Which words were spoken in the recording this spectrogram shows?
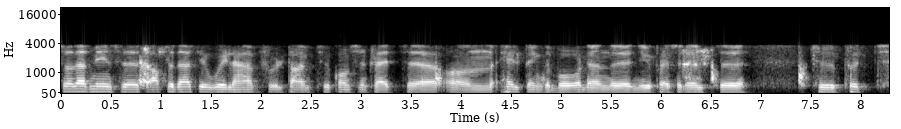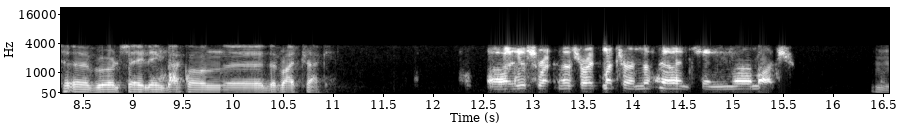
So that means that after that, you will have full time to concentrate uh, on helping the board and the new president uh, to put uh, world sailing back on the right track? That's right. That's right. My term ends in March. Hmm.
